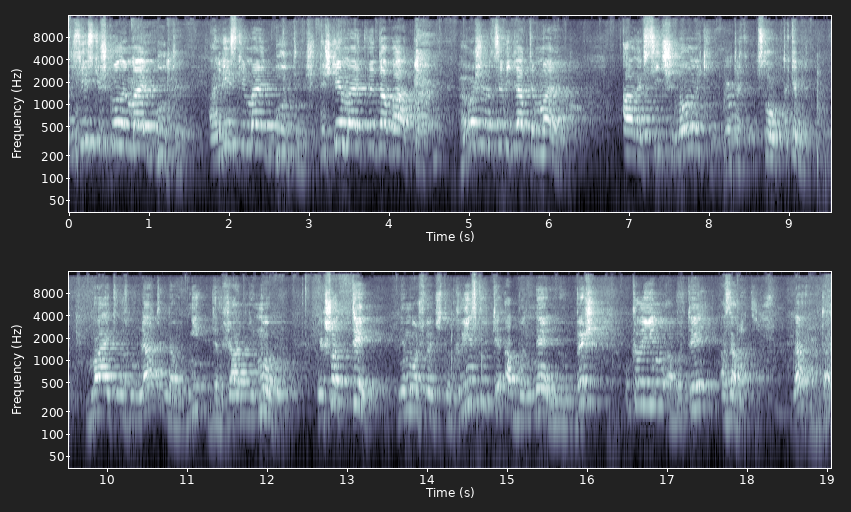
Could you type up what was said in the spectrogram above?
російські школи мають бути, англійські мають бути, книжки мають видавати, гроші на це віддяти мають. Але всі чиновники, я так, словом таким, мають розмовляти на одній державній мові. Якщо ти не можеш вивчити українську, ти або не любиш Україну, або ти азарт. Да? Так.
